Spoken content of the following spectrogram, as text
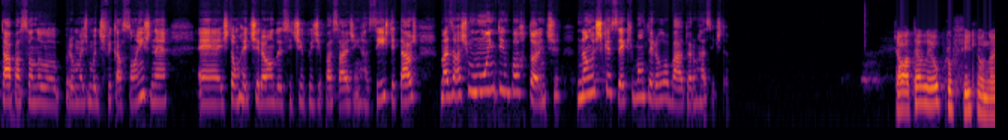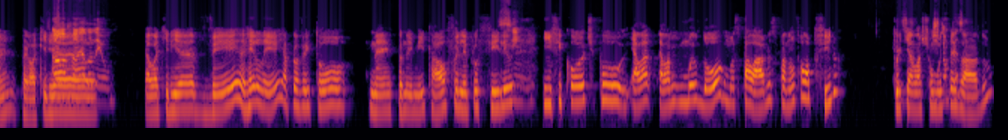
tá passando por umas modificações, né? É, estão retirando esse tipo de passagem racista e tal, mas eu acho muito importante não esquecer que Monteiro Lobato era um racista. Ela até leu pro filho, né? Ela queria, Aham, ela leu. ela queria ver, reler, e aproveitou, né, pandemia e tal, foi ler pro filho Sim. e ficou, tipo, ela, ela mudou algumas palavras pra não falar pro filho, porque Exato, ela achou muito pesado.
